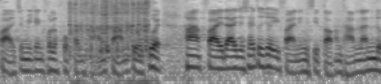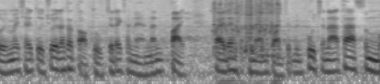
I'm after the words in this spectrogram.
ฝ่ายจะมีกันคนละหกคำถามสามตัวช่วย หากฝ่ายใดจะใช้ตัวช่วยอีกฝ่ายหนึ่งมีสิทธิ์ตอบคำถามนั้น โดยไม่ใช้ตัวช่วยและถ้าตอบถูกจะได้คะแนนนั้นไป ใครได้คะแนนก่อนจะเป็นผู้ชนะ ถ้าเสม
